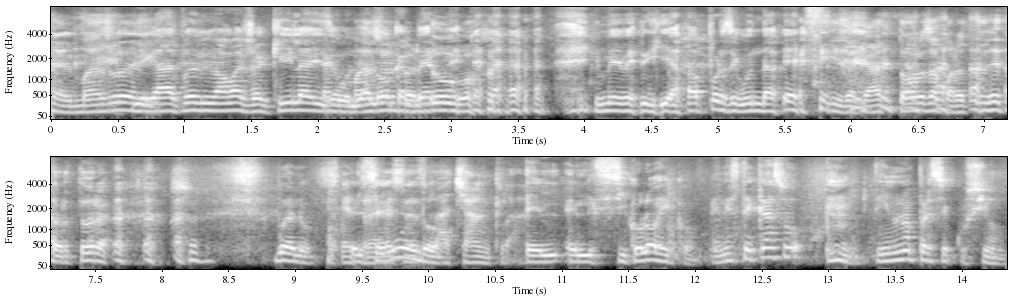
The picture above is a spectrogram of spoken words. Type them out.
el mazo del... Llegaba después mi mamá tranquila y se volvió loca verdugo. y me verguiaba por segunda vez. Y sacaba todos los aparatos de tortura. Bueno, el Entre segundo, la chancla. El, el psicológico. En este caso, tiene una persecución,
